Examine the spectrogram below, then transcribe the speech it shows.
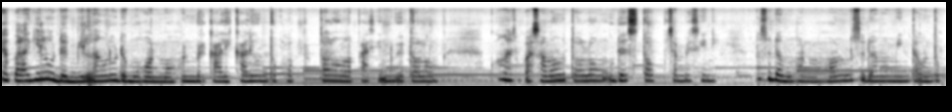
Apalagi lu udah bilang lu udah mohon-mohon berkali-kali untuk lep, tolong lepasin gue tolong. Gue nggak suka sama lu tolong. Udah stop sampai sini. Lu sudah mohon-mohon lu sudah meminta untuk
